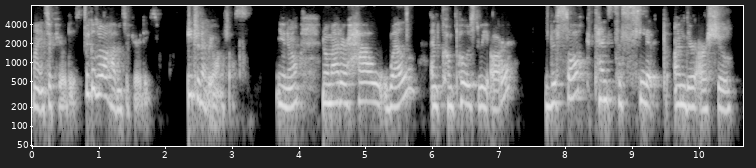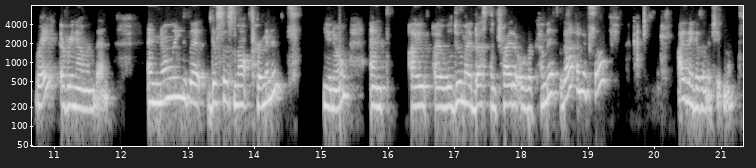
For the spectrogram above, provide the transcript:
my insecurities because we all have insecurities. Each and every one of us. You know, no matter how well and composed we are, the sock tends to slip under our shoe, right? Every now and then. And knowing that this is not permanent, you know, and I, I will do my best and try to overcome it, that in itself I think is an achievement.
